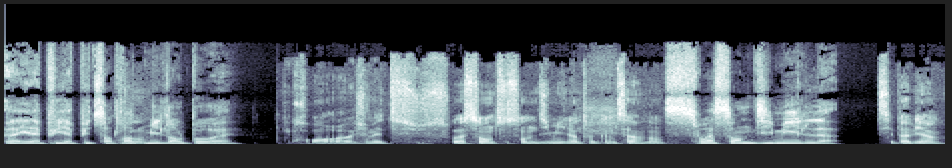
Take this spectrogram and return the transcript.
Là il a plus il y a plus de 130 000 dans le pot. Ouais. Oh, Je vais mettre 60, 70 000, un truc comme ça, non? 70 000. C'est pas bien?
